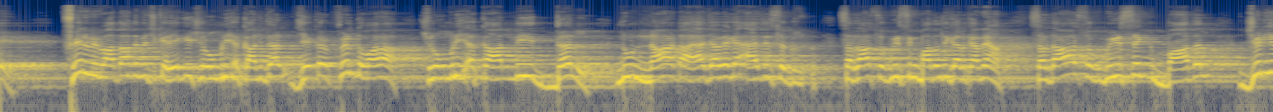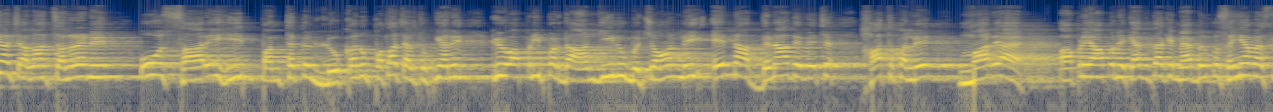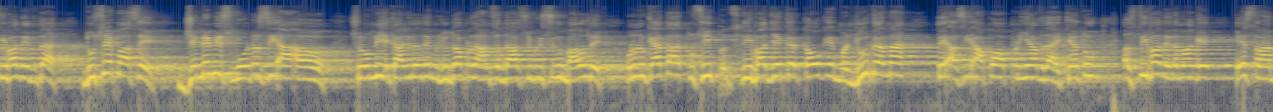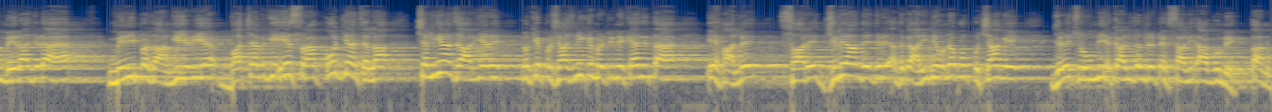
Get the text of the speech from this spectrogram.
ਫਿਰ ਵਿਵਾਦਾਂ ਦੇ ਵਿੱਚ ਘਿਰੇਗੀ ਸ਼੍ਰੋਮਣੀ ਅਕਾਲੀ ਦਲ, ਜੇਕਰ ਫਿਰ ਦੁਬਾਰਾ ਸ਼੍ਰੋਮਣੀ ਅਕਾਲੀ ਦਲ ਨੂੰ ਨਾ ਹਟਾਇਆ ਜਾਵੇਗਾ ਐਜ਼ ਏ ਸਰਦਾਰ ਸੁਖਬੀਰ ਸਿੰਘ ਬਾਦਲ ਦੀ ਗੱਲ ਕਰ ਰਿਹਾ। ਸਰਦਾਰ ਸੁਖਬੀਰ ਸਿੰਘ ਬਾਦਲ ਜਿਹੜੀਆਂ ਚਾਲਾਂ ਚੱਲ ਰਹੇ ਨੇ ਉਹ ਸਾਰੇ ਹੀ ਪੰਥਕ ਲੋਕਾਂ ਨੂੰ ਪਤਾ ਚੱਲ ਚੁੱਕੀਆਂ ਨੇ ਕਿ ਉਹ ਆਪਣੀ ਪ੍ਰਧਾਨਗੀ ਨੂੰ ਬਚਾਉਣ ਲਈ ਇਹਨਾਂ ਦਿਨਾਂ ਦੇ ਵਿੱਚ ਹੱਥ ਪੱਲੇ ਮਾਰਿਆ ਹੈ। ਆਪਣੇ ਆਪ ਉਹਨੇ ਕਹਿ ਦਿੱਤਾ ਕਿ ਮੈਂ ਬਿਲਕੁਲ ਸਹੀ ਹਾਂ, ਮੈਂ ਅਸਤੀਫਾ ਦੇ ਦਿੱਤਾ ਦੂਸਰੇ ਪਾਸੇ ਜਿੰਨੇ ਵੀ ਸਪੋਰਟਰ ਸੀ ਸ਼੍ਰੋਮਣੀ ਅਕਾਲੀ ਦਲ ਦੇ ਮੌਜੂਦਾ ਪ੍ਰਧਾਨ ਸਰਦਾਰ ਸੁਖਬੀਰ ਸਿੰਘ ਬਾਦਲ ਦੇ, ਉਹਨਾਂ ਨੂੰ ਕਹਿਤਾ, ਤੁਸੀਂ ਅਸਤੀਫਾ ਜੇਕਰ ਕਹੋ ਕਿ ਮਨਜ਼ੂਰ ਕਰਨਾ ਤੇ ਅਸੀਂ ਆਪੋ ਆਪਣੀਆਂ ਵਿਧਾਇਕਾਂ ਤੋਂ ਅਸਤੀਫਾ ਦੇ ਦੇਵਾਂਗੇ। ਇਸ ਤਰ੍ਹਾਂ ਮੇਰਾ ਜਿਹੜਾ ਹੈ, ਮੇਰੀ ਪ੍ਰਧਾਨਗੀ ਜਿਹੜੀ ਹੈ, ਬਚ ਜਾਵੇਗੀ। ਇਸ ਤਰ੍ਹਾਂ ਕੁਝੀਆਂ ਚੱਲਾਂ ਚੱਲੀਆਂ ਜਾ ਰਹੀਆਂ ਨੇ, ਕਿਉਂਕਿ ਪ੍ਰਸ਼ਾਸਨੀ ਕਮੇਟੀ ਨੇ ਕਹਿ ਦਿੱਤਾ ਹੈ ਕਿ ਹਾਲੇ ਸਾਰੇ ਜ਼ਿਲ੍ਹਿਆਂ ਦੇ ਜਿਹੜੇ ਅਧਿਕਾਰੀ ਨੇ, ਉਹਨਾਂ ਕੋਲ ਪੁੱਛਾਂਗੇ, ਜਿਹੜੇ ਸ਼੍ਰੋਮਣੀ ਅਕਾਲੀ ਦਲ ਦੇ ਟਕਸਾਲੀ ਆਗੂ ਨੇ। ਧੰਨਵਾਦ।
